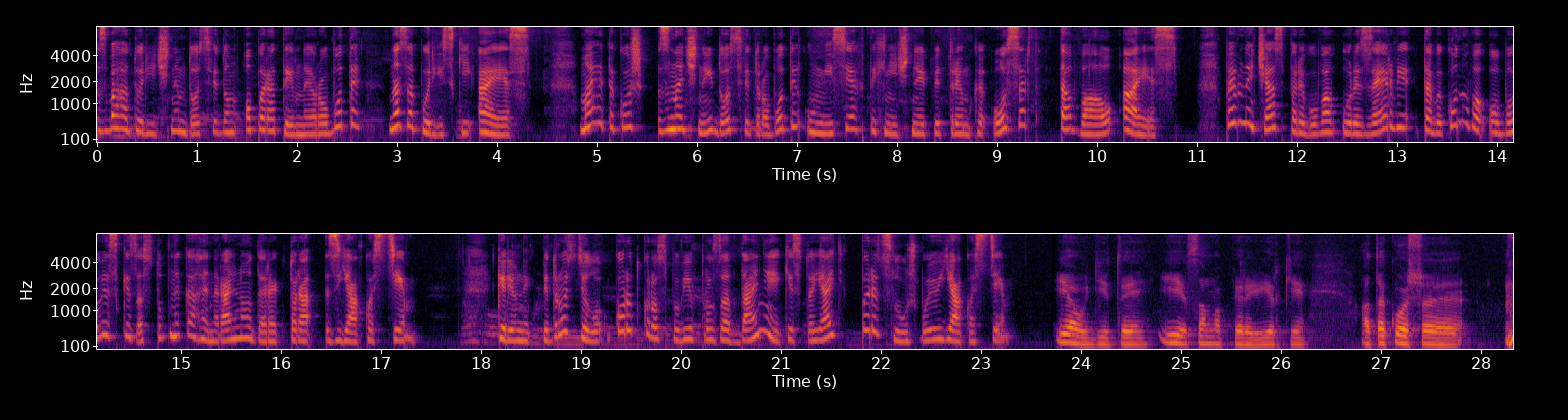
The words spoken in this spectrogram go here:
з багаторічним досвідом оперативної роботи на Запорізькій АЕС. Має також значний досвід роботи у місіях технічної підтримки ОСЕРТ та ВАО АЕС. Певний час перебував у резерві та виконував обов'язки заступника генерального директора з якості. Керівник підрозділу коротко розповів про завдання, які стоять перед службою якості. і аудити, і самоперевірки, а також е,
